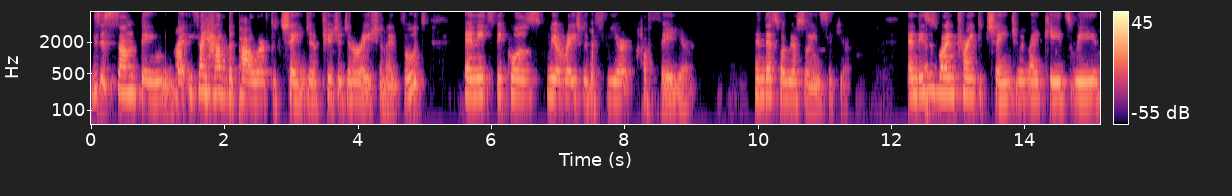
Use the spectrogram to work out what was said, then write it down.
this is something that if I had the power to change a future generation, I would. And it's because we are raised with the fear of failure. And that's why we are so insecure. And this is what I'm trying to change with my kids, with,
